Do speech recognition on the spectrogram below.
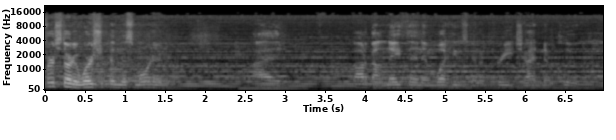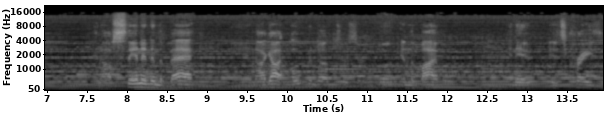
First started worshiping this morning, I thought about Nathan and what he was going to preach. I had no clue. And I was standing in the back, and I got opened up to a certain book in the Bible. And it, it's crazy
